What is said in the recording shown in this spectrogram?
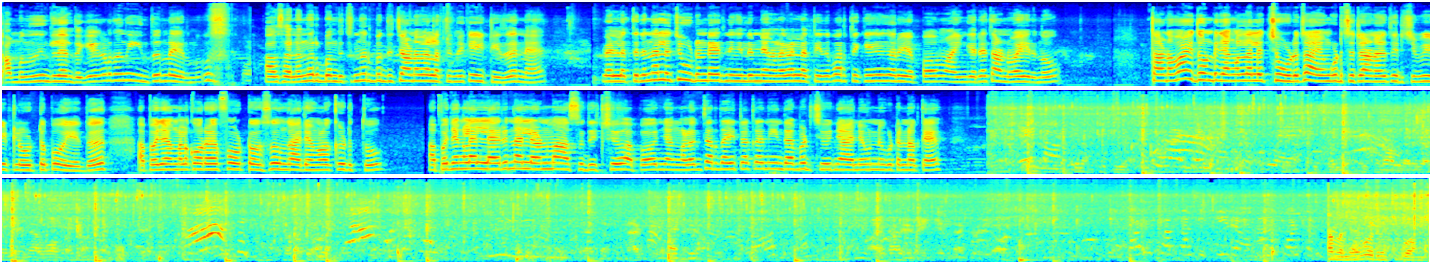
കമ്മുന്ന് നീന്തൽ എന്തൊക്കെയാണ് കിടന്ന് നീന്തുണ്ടായിരുന്നു അവസാനം നിർബന്ധിച്ച് നിർബന്ധിച്ചാണ് വെള്ളത്തിൽ നിന്ന് കയറ്റിയത് തന്നെ. വെള്ളത്തിന് നല്ല ചൂടുണ്ടായിരുന്നെങ്കിലും ഞങ്ങളെ വെള്ളത്തിൽ നിന്ന് പുറത്തേക്ക് കയറിയപ്പോൾ ഭയങ്കര തണുവായിരുന്നു. തണുവായതുകൊണ്ട് ഞങ്ങൾ നല്ല ചൂട് ചായം കുടിച്ചിട്ടാണ് തിരിച്ച് വീട്ടിലോട്ട് പോയത്. അപ്പോൾ ഞങ്ങൾ കുറേ ഫോട്ടോസും കാര്യങ്ങളൊക്കെ എടുത്തു. അപ്പോൾ ഞങ്ങൾ എല്ലാവരും നല്ലോണം ആസ്വദിച്ചു. അപ്പോൾ ഞങ്ങളും ചെറുതായിട്ടൊക്കെ നീന്താൻ പഠിച്ചു. ഞാനും ഉണ്ണിക്കുട്ടനൊക്കെ. 한번 내버려 주고 한번.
